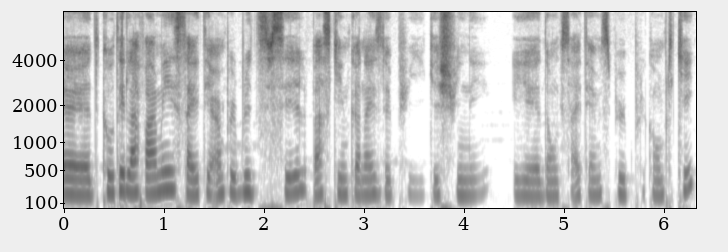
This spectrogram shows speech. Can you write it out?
Euh, du côté de la famille, ça a été un peu plus difficile parce qu'ils me connaissent depuis que je suis née. Et euh, donc, ça a été un petit peu plus compliqué.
